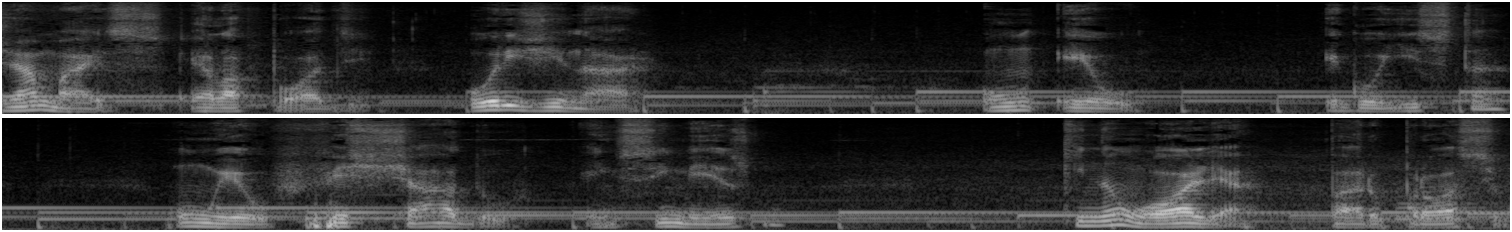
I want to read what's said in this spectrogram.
jamais ela pode originar um eu egoísta, um eu fechado em si mesmo, que não olha para o próximo,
